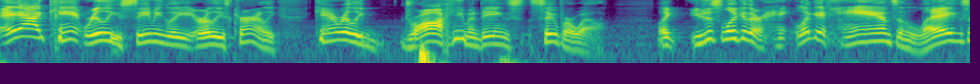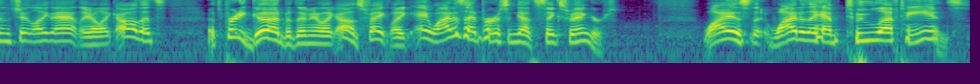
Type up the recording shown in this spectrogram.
ai can't really seemingly or at least currently can't really draw human beings super well. Like you just look at their look at hands and legs and shit like that They're like oh that's it's pretty good, but then you're like, oh, it's fake. Like, hey, why does that person got six fingers? Why is that? Why do they have two left hands?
